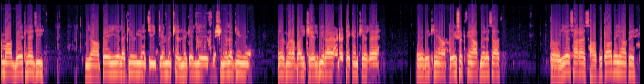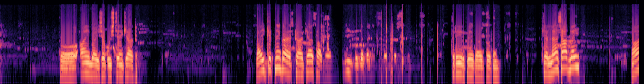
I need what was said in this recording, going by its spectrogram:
हम आप देख लें जी, यहाँ पे ये लगी हुई है जी गेम में खेलने के लिए मशीनें लगी हुई हैं। एक मेरा भाई खेल भी रहा है अंडरटेकन खेल रहा है। और देखिए आप देख सकते हैं आप मेरे साथ। तो ये सारा हिसाब किताब है यहाँ पे। तो आए भाई से पूछते हैं क्या भाई, कितने का है इसका? क्या हिसाब है? थ्री रुपये का टोकन खेलना है साथ भाई? हाँ?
